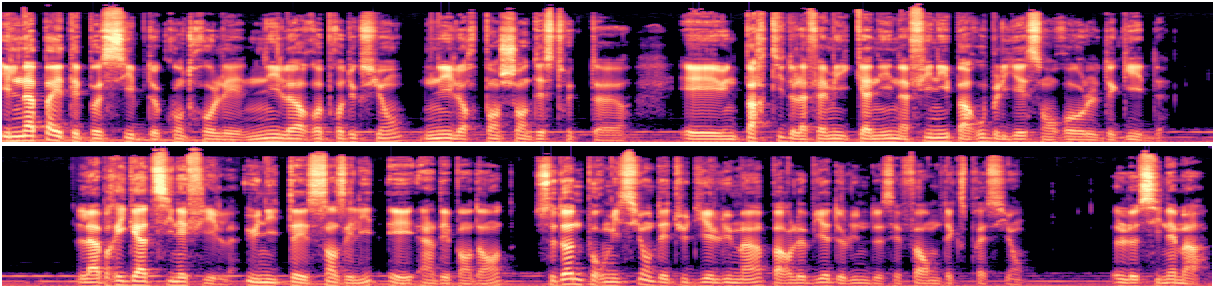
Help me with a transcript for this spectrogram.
il n'a pas été possible de contrôler ni leur reproduction, ni leur penchant destructeur, et une partie de la famille canine a fini par oublier son rôle de guide. La brigade cinéphile, unité sans élite et indépendante, se donne pour mission d'étudier l'humain par le biais de l'une de ses formes d'expression, le cinéma,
